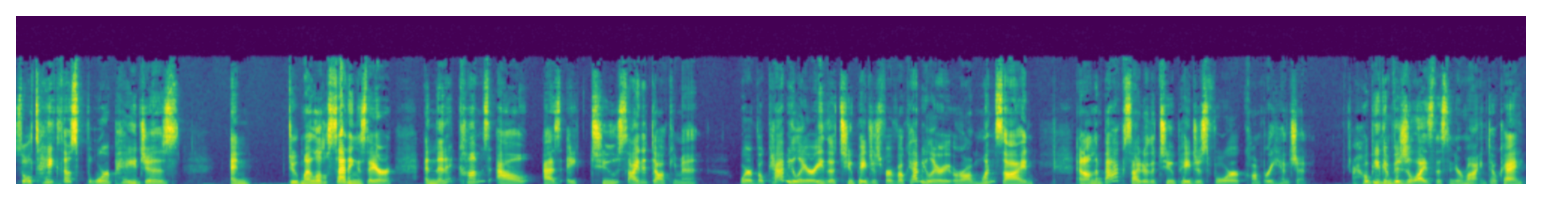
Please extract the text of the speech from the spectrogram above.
So I'll take those four pages and do my little settings there. And then it comes out as a two sided document where vocabulary, the two pages for vocabulary, are on one side, and on the back side are the two pages for comprehension. I hope you can visualize this in your mind, okay?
